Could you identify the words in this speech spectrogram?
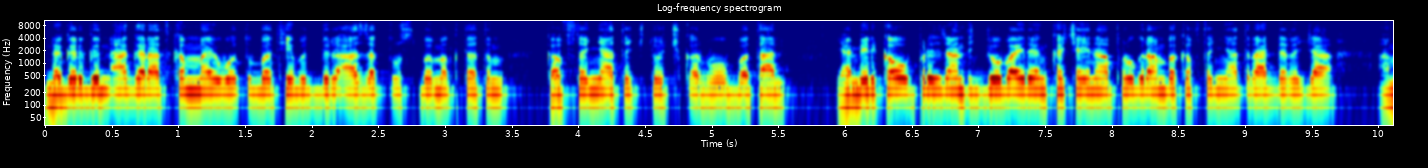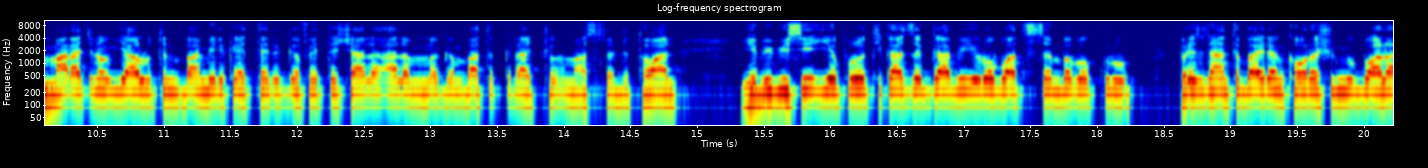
ነገር ግን አገራት ከማይወጡበት የብድር አዘቅት ውስጥ በመክተትም ከፍተኛ ትችቶች ቀርበውበታል። የአሜሪካው ፕሬዚዳንት ጆ ባይደን ከቻይና ፕሮግራም በከፍተኛ ጥራት ደረጃ አማራጭ ነው ያሉትን በአሜሪካ የተደገፈ የተሻለ ዓለም መገንባት እቅዳቸውን አስረድተዋል። የቢቢሲ የፖለቲካ ዘጋቢ ሮበርትሰን በበኩሉ ፕሬዚዳንት ባይደን ከወረሽኙ በኋላ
